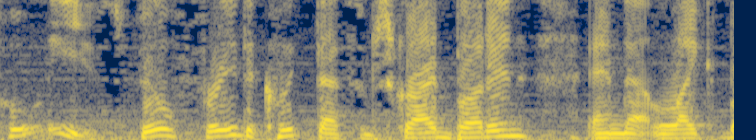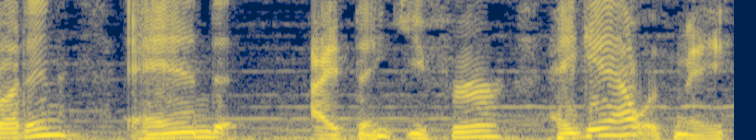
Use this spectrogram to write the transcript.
please feel free to click that subscribe button and that like button, and I thank you for hanging out with me.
